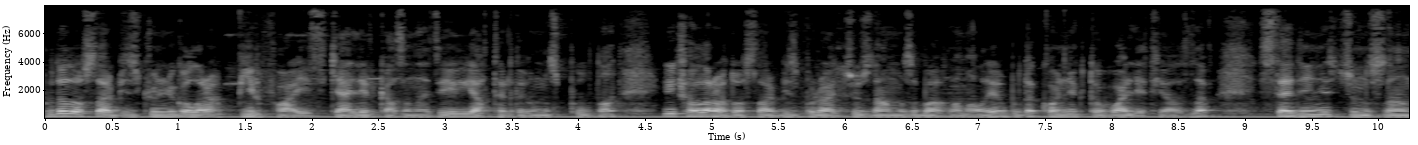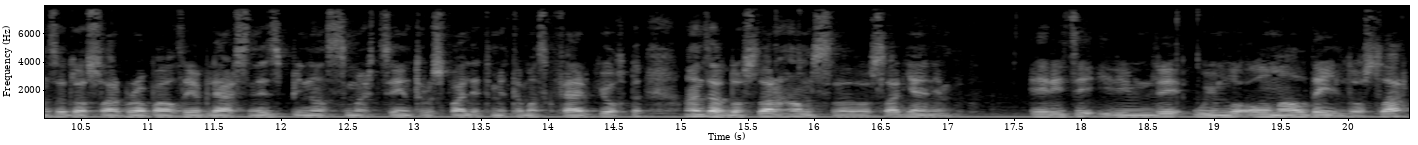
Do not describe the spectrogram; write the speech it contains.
Burada dostlar biz günlük olaraq 1% gəlir qazanacağıq yatırdığımız puldan. İlk olaraq dostlar biz bura cüzdanımızı bağlamalıyıq. Burada Connect to Wallet yazılıb. İstədiyiniz cüzdanınızı dostlar bura bağlaya bilərsiniz. Binance Smart Chain, Trust Wallet, MetaMask fərqi yoxdur. Ancaq dostlar hamısı da dostlar, yəni erici, irimli, uyumlu olmalı deyil dostlar.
